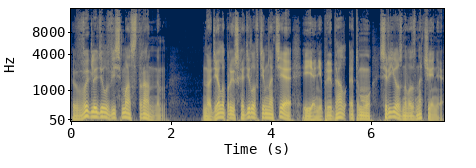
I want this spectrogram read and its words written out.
выглядел весьма странным. Но дело происходило в темноте, и я не придал этому серьезного значения.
